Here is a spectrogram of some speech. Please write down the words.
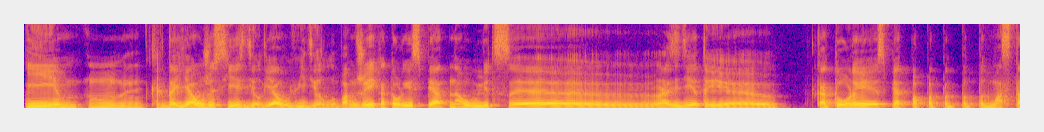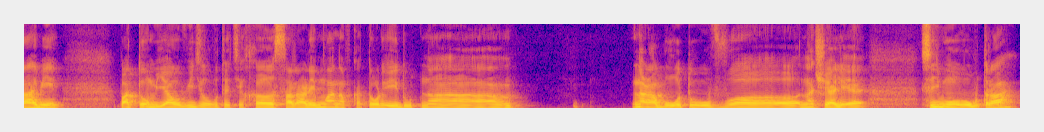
И когда я уже съездил, я увидел бомжей, которые спят на улице, э, раздетые, которые спят под, под, под, под мостами. Потом я увидел вот этих э, сарариманов, которые идут на, на работу в начале 7 утра,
